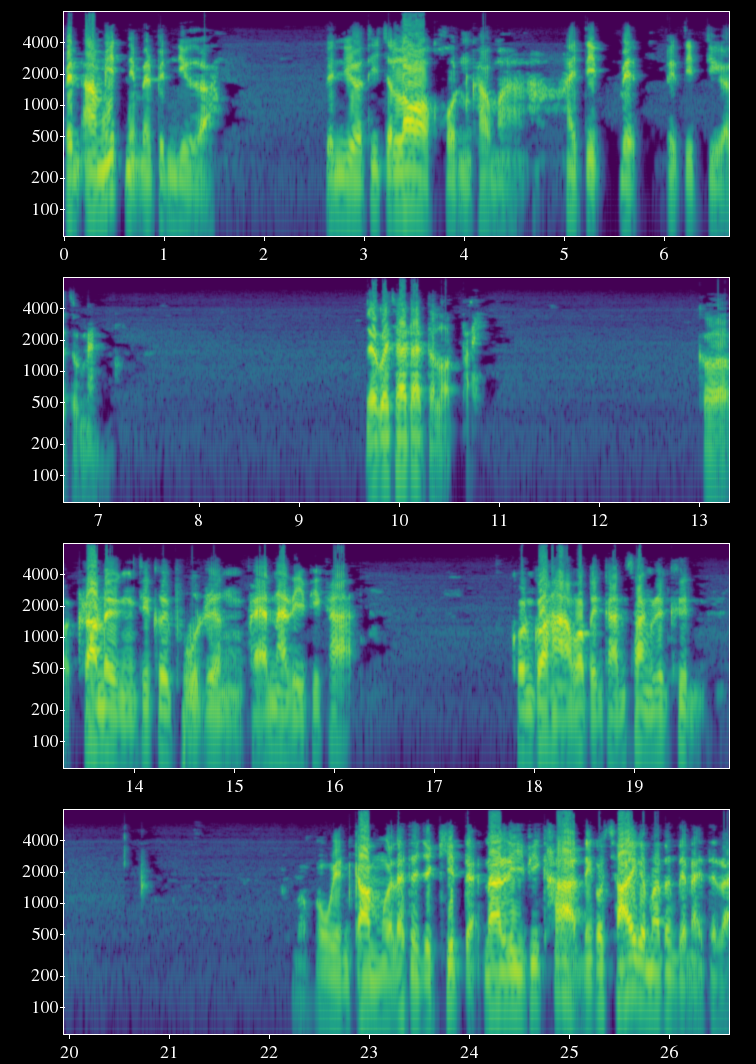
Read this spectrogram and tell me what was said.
เป็นอามิตรเนี่ยมันเป็นเหยื่อ เป็นเหยื่อที่จะล่อคนเข้ามา ให้ติดเบ็ดหรือติดเหยื่อตรงนั้น แล้วก็ใช้ได้ตลอดไป ก็คราวหนึ่งที่เคยพูดเรื่องแผนนารีพิฆาตคนก็หาว่าเป็นการสร้างเรื่องขึ้นบอกว่าเวรกรรมก็แล้วแต่จะคิดอ่นารีพิฆาตเนี่ยก็ใช้กันมาตั้งแต่ไหนแต่ไร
